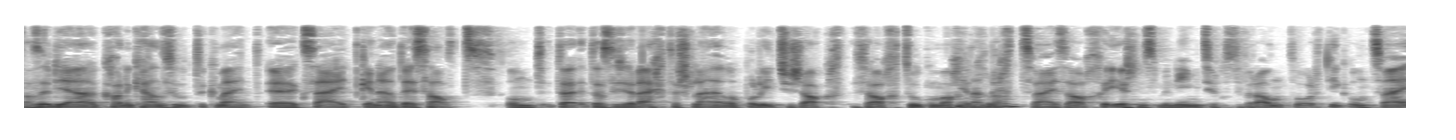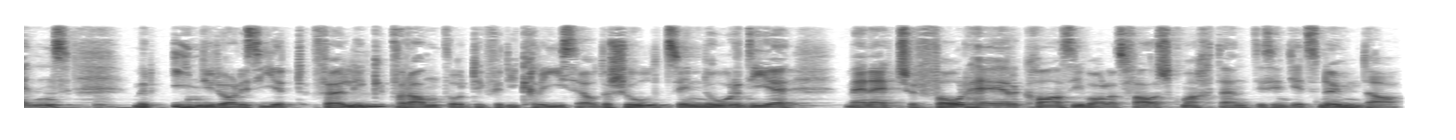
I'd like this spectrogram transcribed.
Das hat ja auch Karin Sutter gemeint, äh, gesagt, genau der Satz. Und da, das ist ein recht schlauer politischer Schachzug, macht ja, nämlich zwei Sachen. Erstens, man nimmt sich aus der Verantwortung und zweitens, man individualisiert völlig mhm. die Verantwortung für die Krise. Oder schuld sind nur die Manager vorher quasi, die alles falsch gemacht haben, die sind jetzt nicht mehr da.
